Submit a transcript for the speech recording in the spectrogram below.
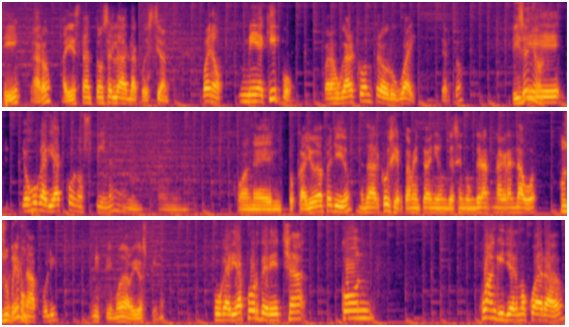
Sí, claro. Ahí está entonces la, la cuestión. Bueno, mi equipo para jugar contra Uruguay, ¿cierto? Sí, Eh, yo jugaría con Ospina, en- con, con el tocayo de apellido, en el arco, ciertamente ha venido haciendo un gran- una gran labor. con su con primo. Napoli, mi primo David Ospina. Jugaría por derecha con Juan Guillermo Cuadrado.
